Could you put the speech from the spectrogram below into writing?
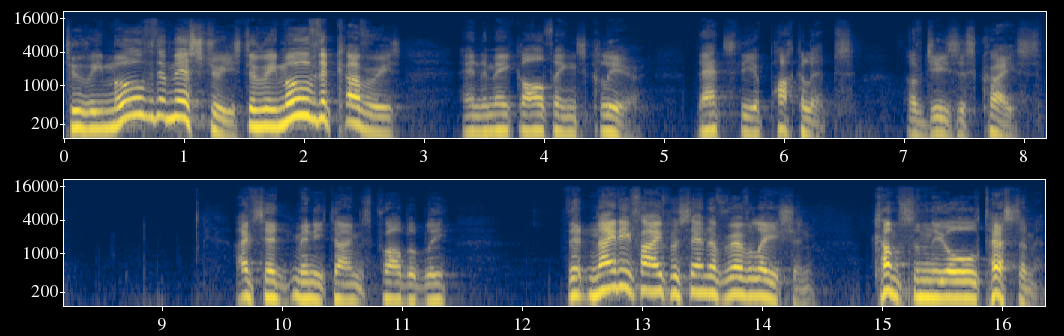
to remove the mysteries, to remove the coverings, and to make all things clear. That's the apocalypse of Jesus Christ. I've said many times, probably, that 95% of Revelation comes from the Old Testament.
